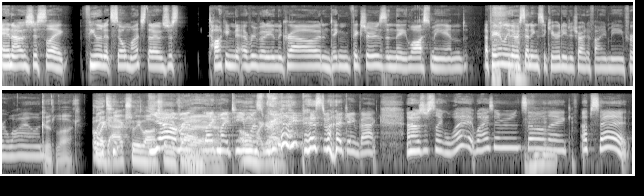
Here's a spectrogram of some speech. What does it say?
and I was just like feeling it so much that I was just talking to everybody in the crowd and taking pictures, and they lost me. And apparently, they were sending security to try to find me for a while. And Good luck. Oh, My like te- actually lost yeah, in the my crowd. Yeah, like yeah. my team Oh was my really pissed when I came back, and I was just like, "What? Why is everyone so like upset?"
